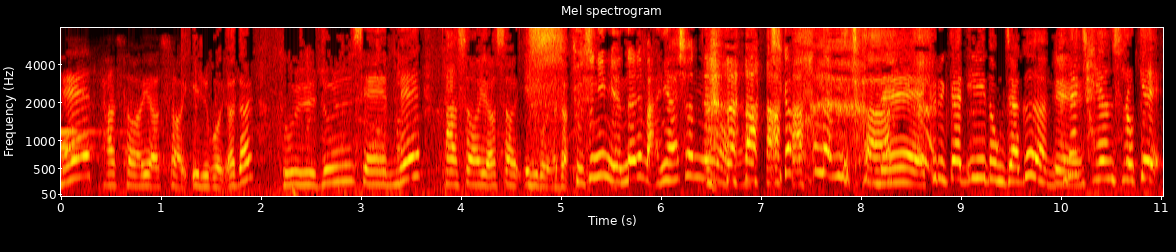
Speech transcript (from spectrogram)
넷 다섯 여섯 일곱 여덟 둘 둘 셋 넷 다섯 여섯 일곱 여덟 교수님 옛날에 많이 하셨네요. 티가 확 납니다. 네, 그러니까 이 동작은 예. 그냥 자연스럽게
